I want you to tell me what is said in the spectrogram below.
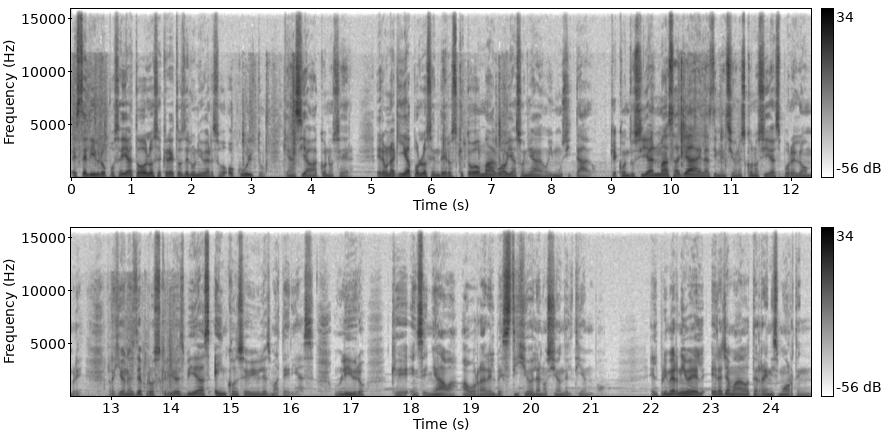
Este libro poseía todos los secretos del universo oculto que ansiaba conocer. Era una guía por los senderos que todo mago había soñado y musitado, que conducían más allá de las dimensiones conocidas por el hombre, regiones de proscribes vidas e inconcebibles materias. Un libro que enseñaba a borrar el vestigio de la noción del tiempo. El primer nivel era llamado Terrenis Morten,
